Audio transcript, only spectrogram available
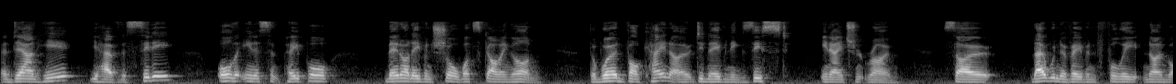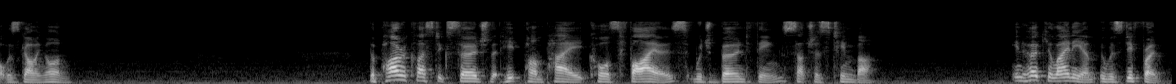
And down here, you have the city, all the innocent people. They're not even sure what's going on. The word volcano didn't even exist in ancient Rome. So they wouldn't have even fully known what was going on. The pyroclastic surge that hit Pompeii caused fires which burned things such as timber. In Herculaneum, it was different.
